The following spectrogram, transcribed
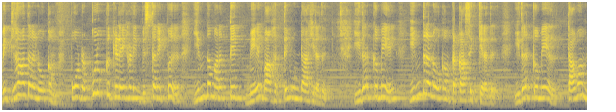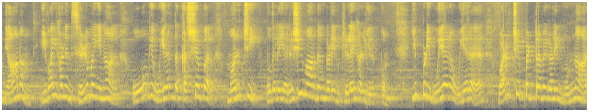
வித்யாதரலோகம் போன்ற குறுக்கு கிளைகளின் விஸ்தரிப்பு இந்த மரத்தின் மேல்பாகத்தில் உண்டாகிறது. இதற்கு மேல் இந்திரலோகம் பிரகாசிக்கிறது. இதற்கு மேல் தவம் ஞானம் இவைகளின் செழுமையினால் ஓங்கி உயர்ந்த கஷ்யபர் மருச்சி முதலிய ரிஷி மார்க்கங்களின் கிளைகள் இருக்கும். இப்படி உயர உயர வளர்ச்சி பெற்றவைகளின் முன்னால்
